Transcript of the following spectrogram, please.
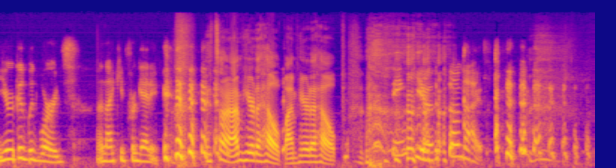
You're good with words, and I keep forgetting. It's all right. I'm here to help. I'm here to help. thank you. It's so nice.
